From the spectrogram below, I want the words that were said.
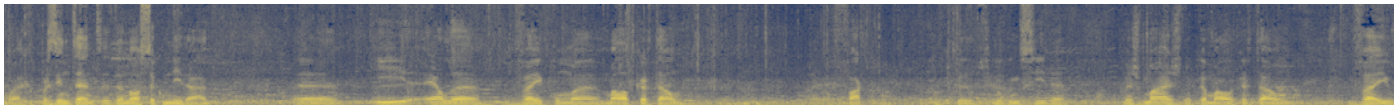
uma representante da nossa comunidade e ela veio com uma mala de cartão, facto, porque ficou conhecida, mas mais do que a mala de cartão, veio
